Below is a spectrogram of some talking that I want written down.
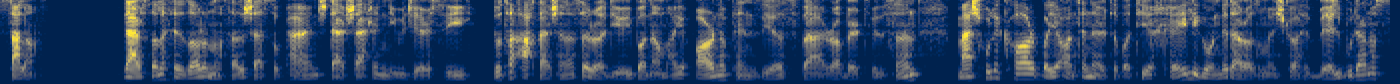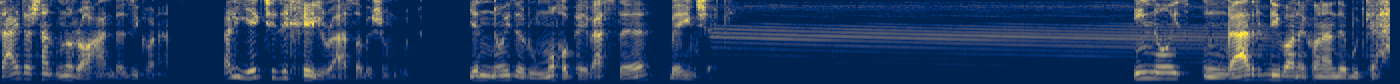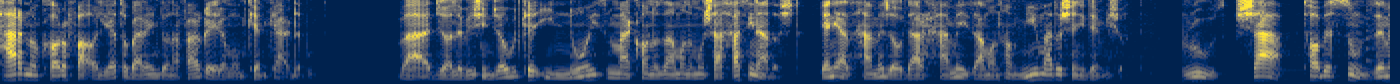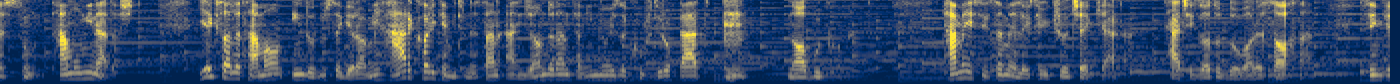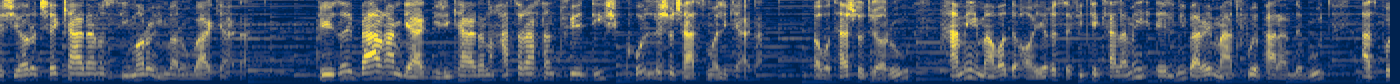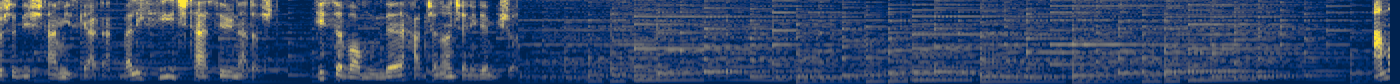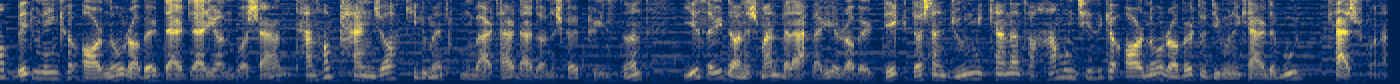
سلام. در سال 1965 در شهر نیوجرسی دو تا اخترشناس رادیویی با نامهای آرنو پنزیاس و رابرت ویلسون مشغول کار با یه آنتن ارتباطی خیلی گنده در آزمایشگاه بل بودن و سعی داشتن اونو راه اندازی کنن. ولی یک چیزی خیلی رو اعصابشون بود. یه نویز رو مخ و پیوسته به این شکل. این نویز اونقدر دیوانه کننده بود که هر نوع کار و فعالیت رو برای این دو نفر غیر ممکن کرده بود. و جالبش اینجا بود که این نویز مکان و زمان مشخصی نداشت. یعنی از همه جا و در همه زمانها میومد و شنیده می‌شد. روز، شب، تابستون، زمستون تمومی نداشت. یک سال تمام این دو دوست گرامی هر کاری که می‌تونستن انجام دادن تا این نویز کوفتی رو قطع نابود کنن همه سیستم الکتریکی رو چک کردن. تجهیزات رو دوباره ساختن. سیمکشی ها رو چک کردن و سیما رو این اونور کردن. پریزای برق هم گردگیری کردن و حتی رفتن توی دیش کلش رو چسمالی کردن. و با تشت و جارو همه مواد عایق سفید که کلمه علمی برای مدفوع پرنده بود از پشت دیش تمیز کردن. ولی هیچ تأثیری نداشت. حس وامونده همچنان شنیده می‌شد. اما بدون اینکه آرنو و رابرت در جریان باشند تنها 50 کیلومتر اونورتر در دانشگاه پرینستون یه سری دانشمند به رهبری رابرت دیک داشتن جون میکندن تا همون چیزی که آرنو و رابرت رو دیوونه کرده بود کشف کنن.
